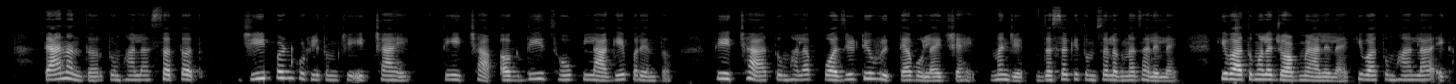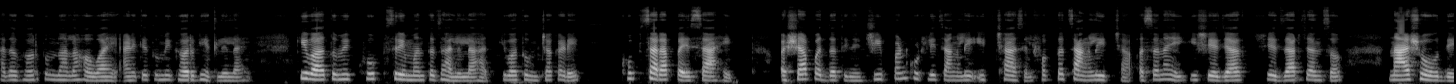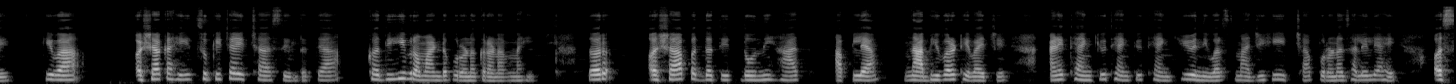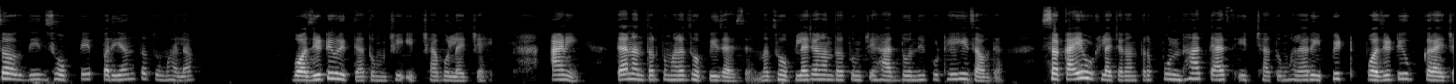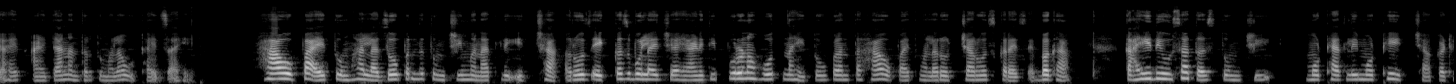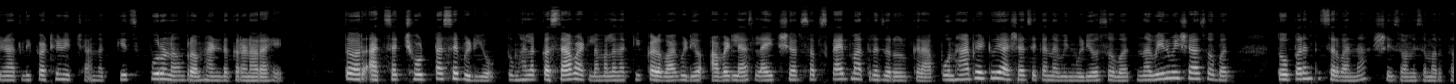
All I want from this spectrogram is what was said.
त्यानंतर तुम्हाला सतत जी पण कुठली तुमची इच्छा आहे ती इच्छा अगदी झोप लागेपर्यंत ती इच्छा तुम्हाला पॉझिटिव्हरित्या बोलायची आहे. म्हणजे जसं की तुमचं लग्न झालेलं आहे किंवा तुम्हाला जॉब मिळालेला आहे किंवा तुम्हाला एखादं घर तुम्हाला हवं आहे आणि ते तुम्ही घर घेतलेलं आहे किंवा तुम्ही खूप श्रीमंत झालेला आहात किंवा तुमच्याकडे खूप सारा पैसा आहे अशा पद्धतीने जी पण कुठली चांगली इच्छा असेल फक्त चांगली इच्छा असं नाही की शेजार शेजारच्यांचं नाश होऊ दे किंवा अशा काही चुकीच्या इच्छा असतील तर त्या कधीही ब्रह्मांड पूर्ण करणार नाही. तर अशा पद्धतीत दोन्ही हात आपल्या नाभीवर ठेवायचे. आणि थँक्यू थँक्यू थँक्यू युनिवर्स माझी ही इच्छा पूर्ण झालेली आहे. असं अगदी झोपेपर्यंत तुम्हाला पॉझिटिव्हरित्या तुमची इच्छा बोलायची आहे. आणि त्यानंतर तुम्हाला झोपी जायचं आहे. मग झोपल्याच्या नंतर तुमचे हात दोन्ही कुठेही जाऊ द्या. सकाळी उठल्याच्या नंतर पुन्हा त्याच इच्छा तुम्हाला रिपीट पॉझिटिव्ह करायच्या आहेत आणि त्यानंतर तुम्हाला उठायचं आहे. हा उपाय तुम्हाला जोपर्यंत तुमची मनातली इच्छा रोज एकच बोलायची आहे आणि ती पूर्ण होत नाही तोपर्यंत हा उपाय तुम्हाला रोजच्या रोज करायचा आहे. बघा काही दिवसातच तुमची मोठ्यातली मोठी इच्छा कठीणातली कठीण इच्छा नक्कीच पूर्ण ब्रह्मांड करणार आहे. तर आजचा छोटासा व्हिडिओ तुम्हाला कसा वाटला मला नक्की कळवा. व्हिडिओ आवडल्यास लाईक शेअर सबस्क्राईब मात्र जरूर करा. पुन्हा भेटूया अशाच एका नवीन व्हिडिओसोबत नवीन विषयासोबत. तोपर्यंत सर्वांना श्री स्वामी समर्थ.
